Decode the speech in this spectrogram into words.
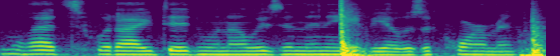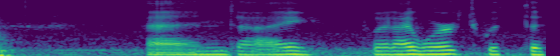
well that's what I did when I was in the Navy. I was a corpsman. And I but I worked with the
